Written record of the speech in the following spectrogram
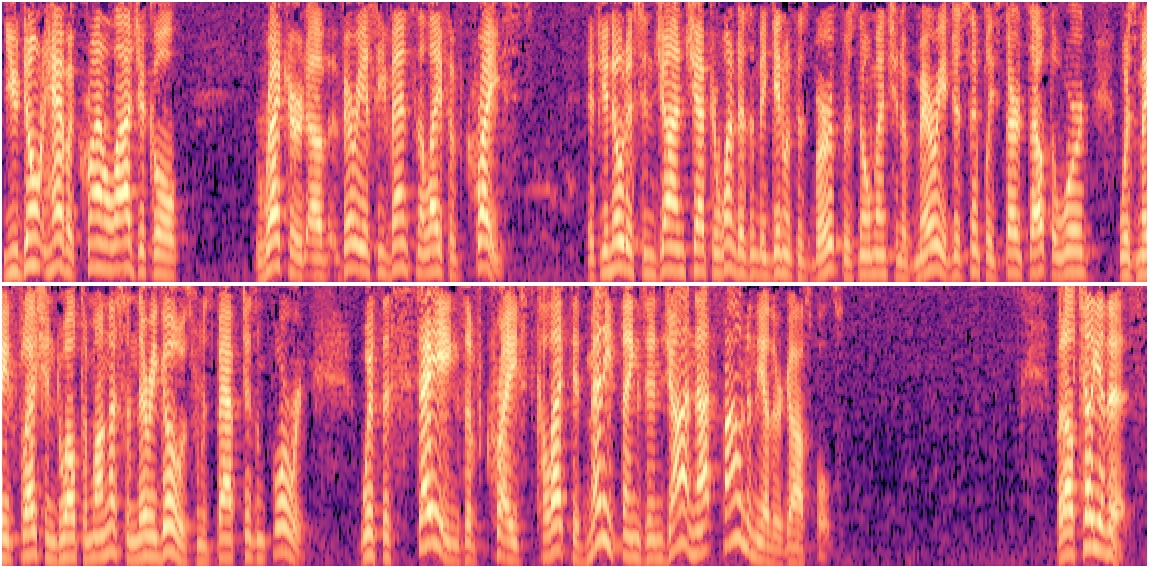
You don't have a chronological record of various events in the life of Christ. If you notice in John chapter 1, it doesn't begin with his birth. There's no mention of Mary. It just simply starts out, the Word was made flesh and dwelt among us, and there he goes from his baptism forward. With the sayings of Christ collected, many things in John not found in the other Gospels. But I'll tell you this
